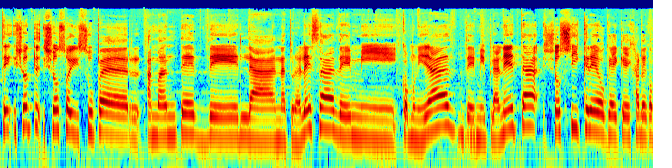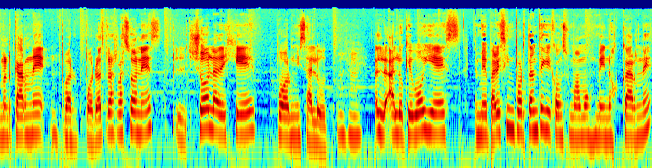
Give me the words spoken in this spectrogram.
te- yo, te- yo soy súper amante de la naturaleza, de mi comunidad, de mi planeta. Yo sí creo que hay que dejar de comer carne por, por otras razones. Yo la dejé por mi salud. A lo que voy es, me parece importante que consumamos menos carne,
